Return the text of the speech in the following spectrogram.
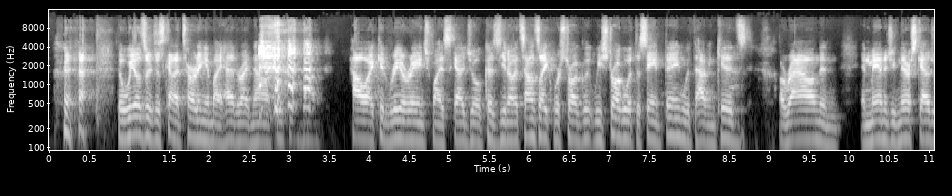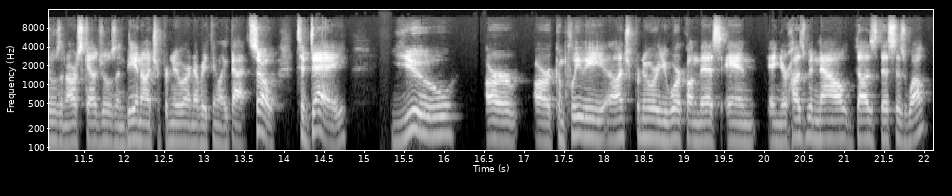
the wheels are just kind of turning in my head right now how I could rearrange my schedule because you know it sounds like we're struggling we struggle with the same thing with having kids yeah. around and and managing their schedules and our schedules and being an entrepreneur and everything like that. So today you are are completely an entrepreneur you work on this and and your husband now does this as well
